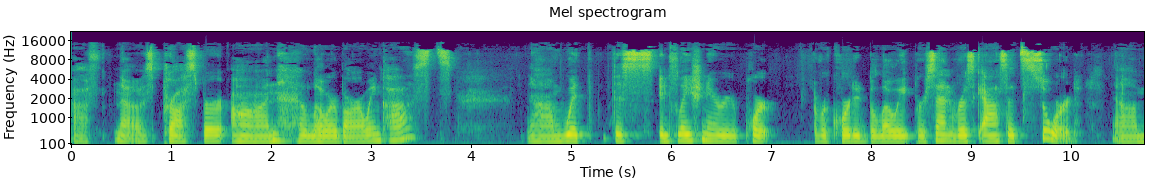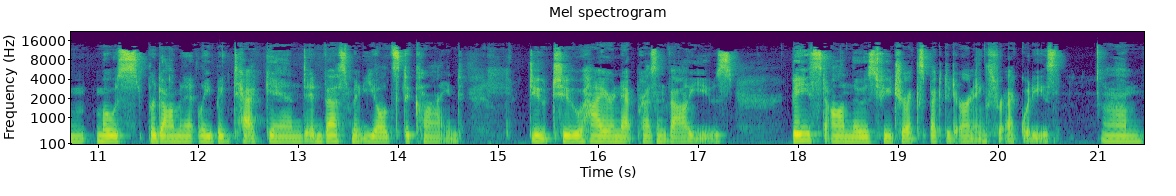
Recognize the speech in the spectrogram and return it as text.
uh, uh, prosper on lower borrowing costs. Um, with this inflationary report recorded below 8%, risk assets soared. Um, most predominantly big tech and investment yields declined due to higher net present values based on those future expected earnings for equities. Um,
